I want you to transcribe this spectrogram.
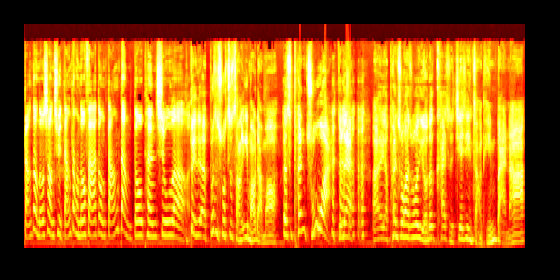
档档都上去，档档都发动，档档都喷出了。对对，不是说只涨一毛两毛，那是喷出啊，对不对？哎呀，喷出话说有的开始接近涨停板啊，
